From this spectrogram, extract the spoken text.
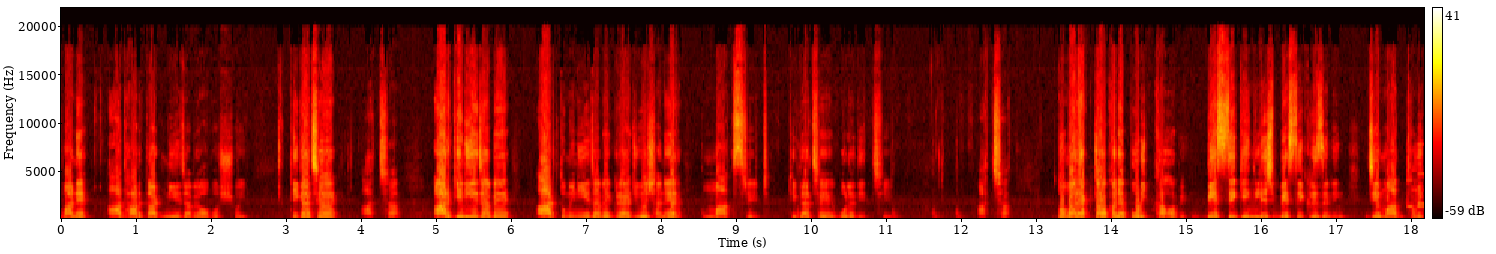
মানে আধার কার্ড নিয়ে যাবে অবশ্যই। ঠিক আছে? আচ্ছা। আর কি নিয়ে যাবে? আর তুমি নিয়ে যাবে গ্র্যাজুয়েশনের মার্কশিট ঠিক আছে? বলে দিচ্ছি। আচ্ছা। তোমার একটা ওখানে পরীক্ষা হবে। বেসিক ইংলিশ বেসিক রিজনিং যে মাধ্যমিক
